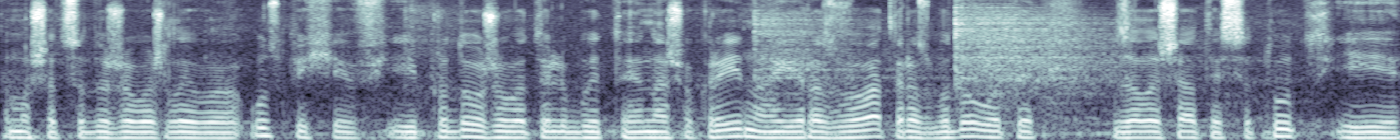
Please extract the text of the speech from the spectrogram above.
тому що це дуже важливо успіхів і продовжувати любити нашу країну і розвивати, розбудовувати, залишатися тут і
